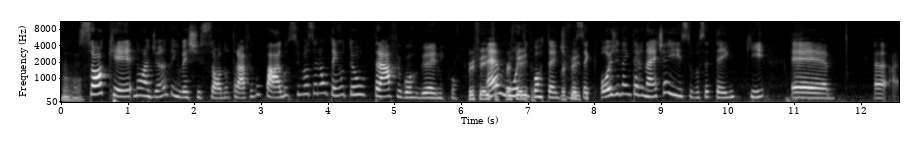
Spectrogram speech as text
Uhum. Só que não adianta investir só no tráfego pago se você não tem o teu tráfego orgânico. Perfeito. é muito perfeito. importante perfeito. você. Hoje na internet é isso. Você tem que é, ah,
